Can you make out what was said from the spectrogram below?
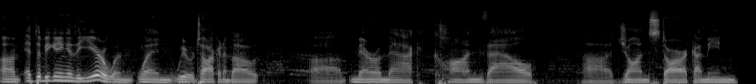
Um, at the beginning of the year, when when we were talking about uh, Merrimack, Conval, uh, John Stark, I mean,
